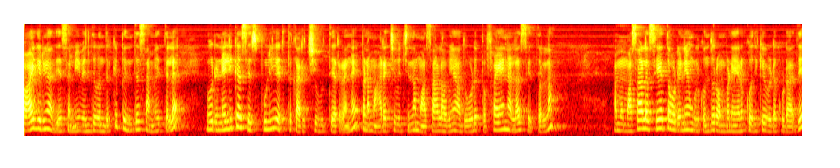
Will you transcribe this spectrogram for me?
காய்கறியும் அதே சமயம் வெந்து வந்திருக்கு. இப்போ இந்த சமயத்தில் ஒரு நெல்லிக்காய் சைஸ் புளி எடுத்து கரைச்சி ஊற்றிடுறேங்க இப்போ நம்ம அரைச்சி வச்சுருந்த மசாலாவையும் அதோடு இப்போ ஃபைனலாக சேர்த்துடலாம். நம்ம மசாலா சேர்த்த உடனே உங்களுக்கு வந்து ரொம்ப நேரம் கொதிக்க விடக்கூடாது.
